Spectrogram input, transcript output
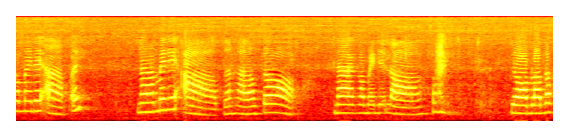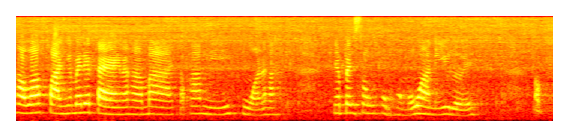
ก็ไม่ได้อาบ เอ้ย น้ำไม่ได้อาบนะคะ แล้วก็หน้าก็ไม่ได้ล้างฟันยอมรับนะคะว่าฟันก็ไม่ได้แปรงนะคะ มาสภาพนี้หัวนะคะ ยังเป็นทรงผมของเมื่อวานนี้อยู่เลย โอเค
